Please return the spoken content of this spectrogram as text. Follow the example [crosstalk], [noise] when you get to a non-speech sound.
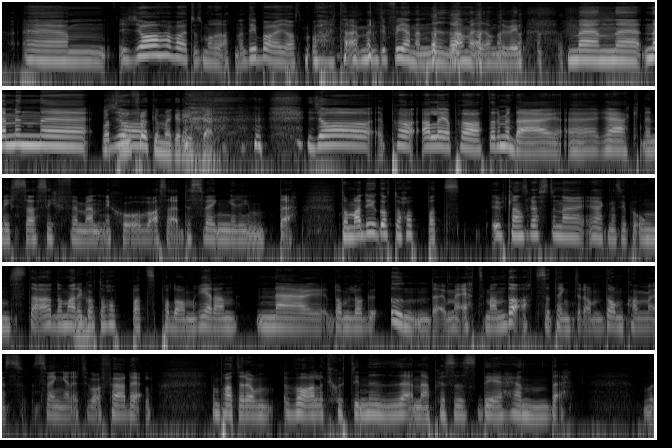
Um, jag har varit hos Moderaterna, det är bara jag som har varit här, men du får gärna nia mig om du vill. Men, uh, nej men... Uh, Vad jag, tror fröken Margareta? [laughs] jag, alla jag pratade med där, uh, räknenissar, siffermänniskor var så här, det svänger inte. De hade ju gått och hoppats Utlandsrösterna räknas ju på onsdag, de hade Mm. gått och hoppats på dem redan när de låg under med ett mandat, så tänkte de, de kommer svänga det till vår fördel. De pratade om valet 79 när precis det hände.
